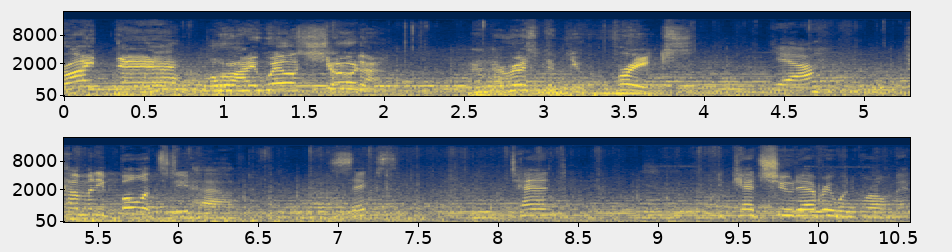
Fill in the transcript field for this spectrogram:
Right there, or I will shoot her! And the rest of you freaks! Yeah? How many bullets do you have? Six? Ten? You can't shoot everyone, Gromick.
